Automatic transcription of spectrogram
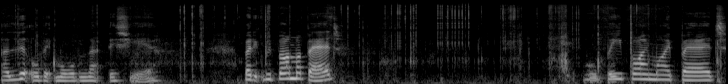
a little bit more than that this year. But it would be by my bed It will be by my bed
